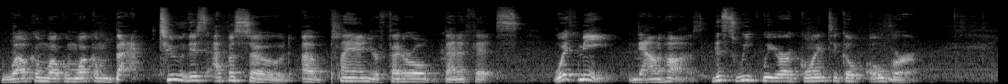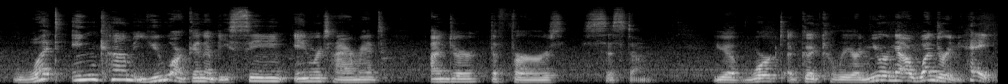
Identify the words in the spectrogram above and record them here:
Welcome, welcome, welcome back to this episode of Plan Your Federal Benefits with me, Dallin Hawes. This week we are going to go over what income you are going to be seeing in retirement under the FERS system. You have worked a good career and you are now wondering, hey,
